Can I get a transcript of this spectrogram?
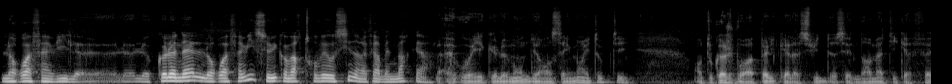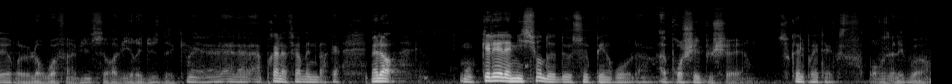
Le roi Finville, euh, le, le colonel le roi Finville, celui qu'on va retrouver aussi dans l'affaire Ben Marca. Bah, Vous voyez que le monde du renseignement est tout petit. En tout cas, je vous rappelle qu'à la suite de cette dramatique affaire, euh, le roi Finville sera viré du SDEC. Oui, après l'affaire Ben Marca. Mais alors, bon, quelle est la mission de, de ce Pedro là? Approchez plus cher. Sous quel prétexte? Bon, vous allez voir.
